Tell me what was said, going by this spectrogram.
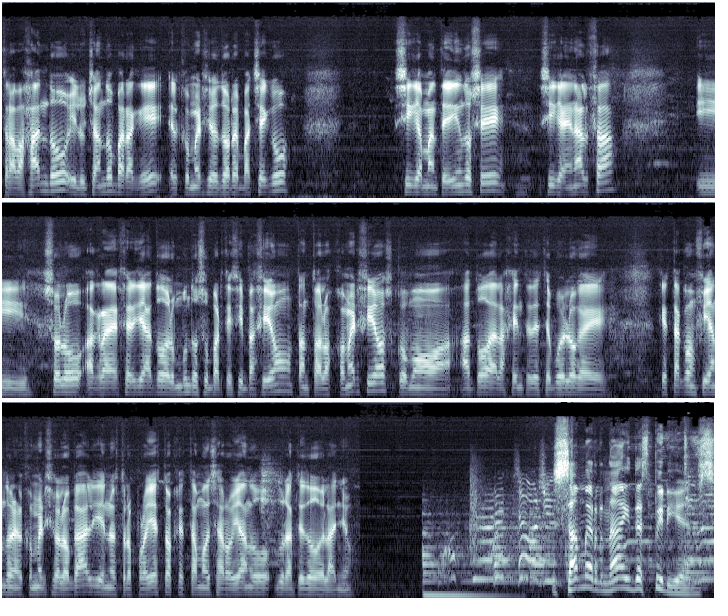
trabajando y luchando para que el comercio de Torre Pacheco siga manteniéndose, siga en alza y solo agradecer ya a todo el mundo su participación, tanto a los comercios como a, toda la gente de este pueblo que está confiando en el comercio local y en nuestros proyectos que estamos desarrollando durante todo el año. Summer Night Experience,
